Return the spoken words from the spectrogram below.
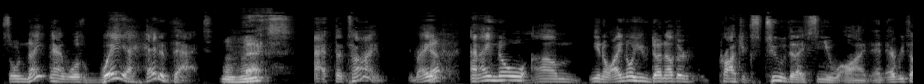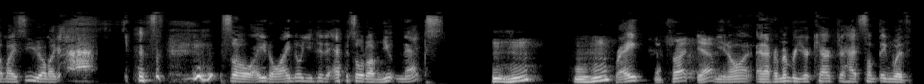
so Nightman was way ahead of that Mhm. At the time, right? Yep. And I know, um, you know, I know you've done other projects too that I've seen you on, and every time I see you, I'm like, ah! so you know, I know you did an episode on Mutant X, Mhm. Mhm. right? That's right. Yeah. You know, and I remember your character had something with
